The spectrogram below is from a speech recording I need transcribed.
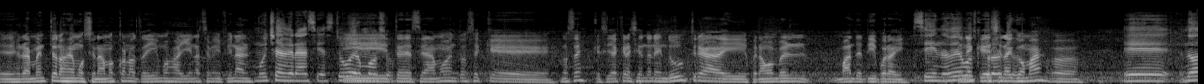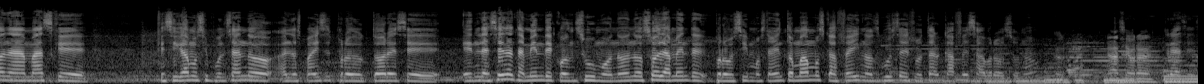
eh, realmente nos emocionamos cuando te vimos allí en la semifinal. Muchas gracias, estuvo y hermoso. te deseamos entonces que, no sé, que sigas creciendo en la industria y esperamos ver más de ti por ahí. Sí, nos ¿Tienes vemos que decir pronto. algo más? o- Eh, no, nada más que, que sigamos impulsando a los países productores eh, en la escena también de consumo, ¿no? No solamente producimos, también tomamos café y nos gusta disfrutar café sabroso, ¿no? Gracias, brother. Gracias.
